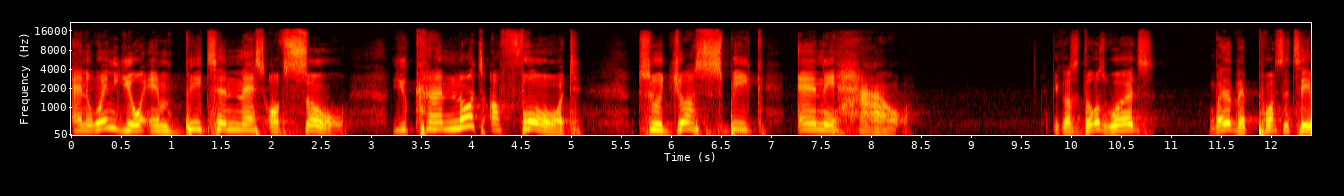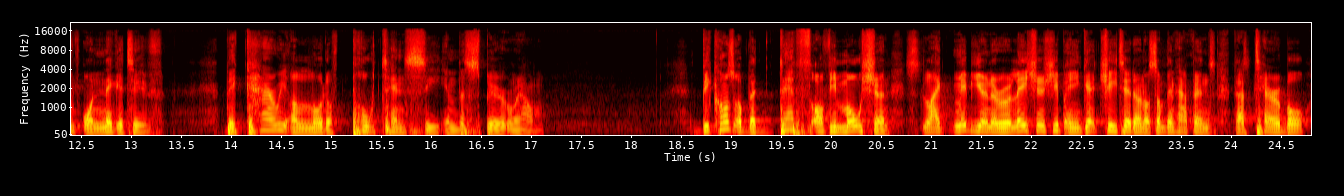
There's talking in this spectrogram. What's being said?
and when you're in bitterness of soul, you cannot afford to just speak anyhow. Because those words, whether they're positive or negative, they carry a lot of potency in the spirit realm. Because of the depth of emotion, like maybe you're in a relationship and you get cheated on or something happens that's terrible,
